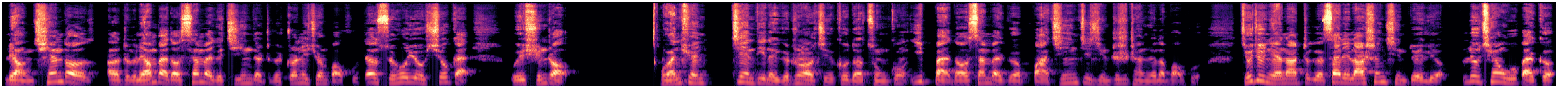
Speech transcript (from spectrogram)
两千到呃这个两百到三百个基因的这个专利权保护，但随后又修改为寻找完全鉴定的一个重要结构的总共一百到三百个靶基因进行知识产权的保护。九九年呢，这个赛利拉申请对六六千五百个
